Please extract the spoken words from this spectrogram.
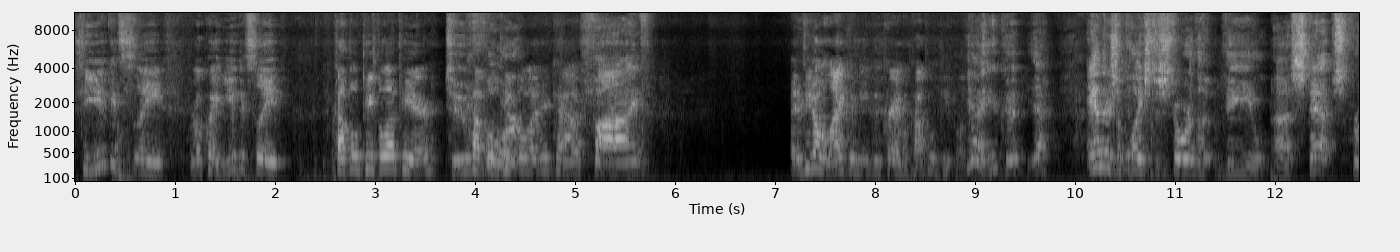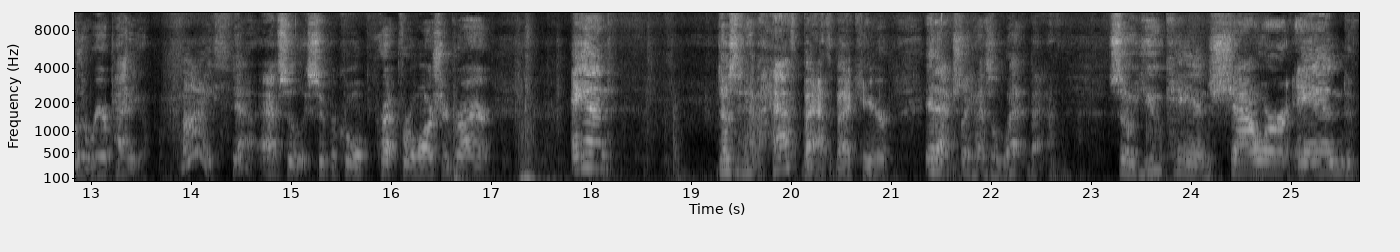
So you could sleep real quick. You could sleep a couple people up here, Two, couple four. people on your couch, Five. and if you don't like them, you could cram a couple people. Yeah, you could. Yeah. And there's a place to store the, the uh, steps for the rear patio. Nice. Yeah, absolutely. Super cool. Prep for a washer and dryer. And doesn't have a half bath back here. It actually has a wet bath. So you can shower and,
